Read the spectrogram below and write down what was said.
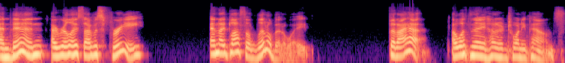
And then I realized I was free and I'd lost a little bit of weight but I had I wasn't 120 pounds,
